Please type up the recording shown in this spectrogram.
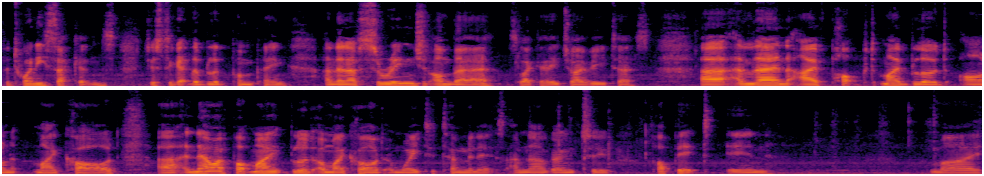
for 20 seconds just to get the blood pumping. And then I've syringed on there it's like a HIV test. Uh, and then I've popped my blood on my card. Uh, and now I've popped my blood on my card and waited 10 minutes. I'm now going to pop it in my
